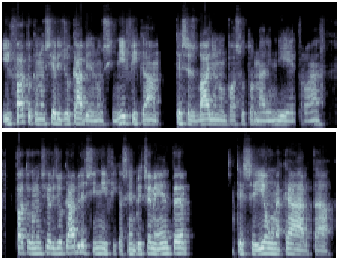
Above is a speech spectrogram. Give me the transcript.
Il fatto che non sia rigiocabile non significa che se sbaglio non posso tornare indietro. Eh. Il fatto che non sia rigiocabile significa semplicemente che se io ho una carta,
